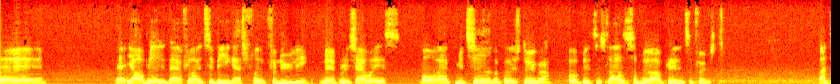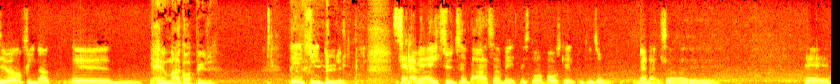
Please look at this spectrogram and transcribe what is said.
Øh, jeg oplevede det, da jeg fløj til Vegas for, for nylig med British Airways, hvor at mit sæde var gået i stykker på business class, så blev jeg upgradet til first. Og det var jo fint nok. Øh, ja, det er jo meget godt bytte det er et fint bytte. Selvom jeg ikke synes, at der er så væsentlig stor forskel på de to. Men altså, øh, øh,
